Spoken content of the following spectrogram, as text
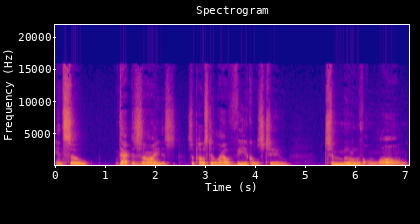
and so that design is supposed to allow vehicles to to move along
